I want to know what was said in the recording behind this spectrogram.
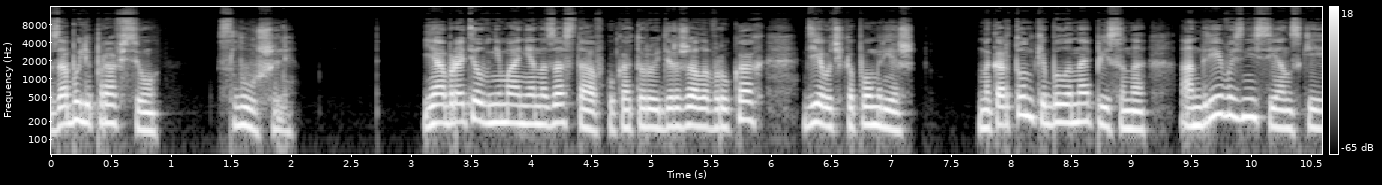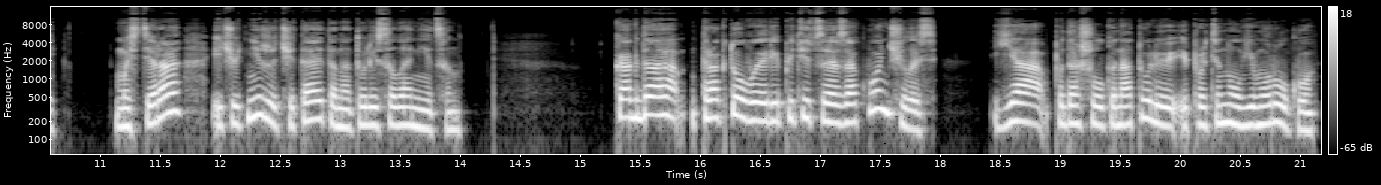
Забыли про все. Слушали. Я обратил внимание на заставку, которую держала в руках девочка-помреж. На картонке было написано «Андрей Вознесенский». Мастера и чуть ниже читает Анатолий Солоницын. Когда трактовая репетиция закончилась, я подошел к Анатолию и протянул ему руку.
